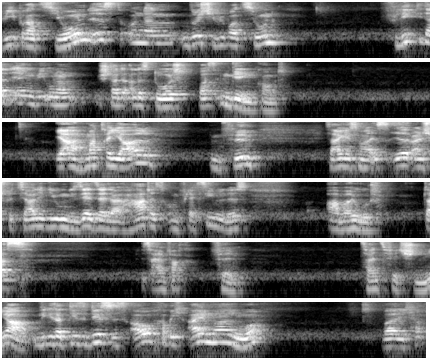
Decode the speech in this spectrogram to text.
Vibration ist und dann durch die Vibration fliegt die dann irgendwie und dann schneidet alles durch, was entgegenkommt ja, Material im Film, sage ich jetzt mal, ist eine Speziallegierung, die sehr, sehr, sehr hart ist und flexibel ist. Aber gut, das ist einfach Film. Science Fiction. Ja, wie gesagt, diese Disc ist auch, habe ich einmal nur, weil ich habe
